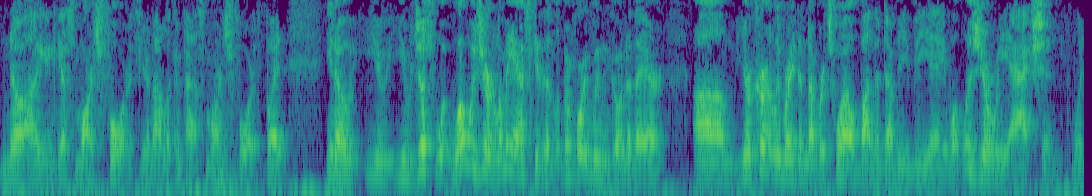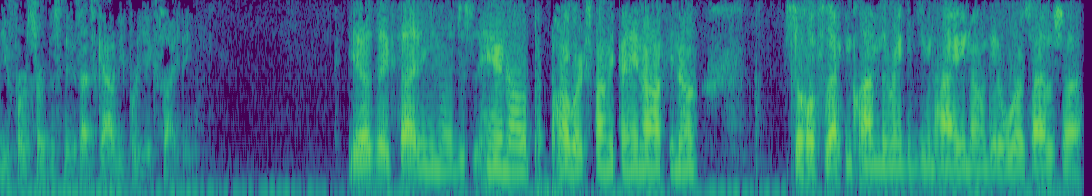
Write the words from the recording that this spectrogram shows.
no, I guess March 4th. You're not looking past March 4th, but you know, you you just what was your? Let me ask you this before we even go to there. Um, you're currently rated number 12 by the WBA. What was your reaction when you first heard this news? That's got to be pretty exciting. Yeah, it was exciting, you know, just hearing all the hard work's finally paying off, you know. So hopefully I can climb the rankings even higher, you know, and get a world title shot.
